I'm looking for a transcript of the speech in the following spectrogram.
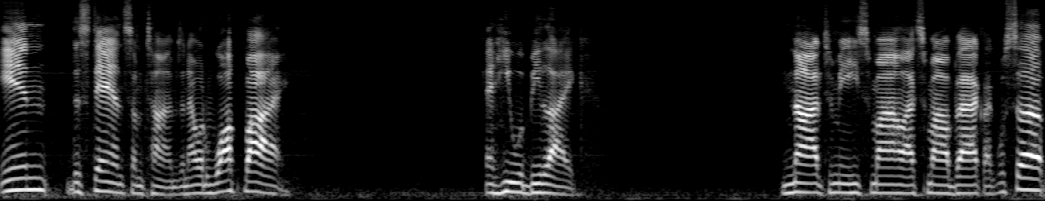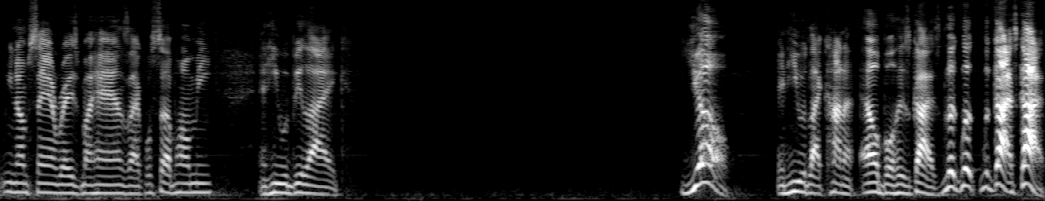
in the stands sometimes, and I would walk by, and he would be like, nod to me, he smile, I smile back, like, "What's up?" You know, what I'm saying, raise my hands, like, "What's up, homie?" And he would be like, "Yo." And he would like kind of elbow his guys. Look, look, look, guys, guys.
